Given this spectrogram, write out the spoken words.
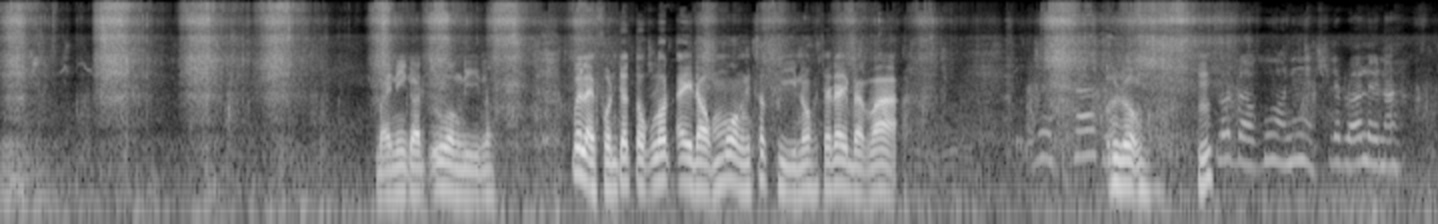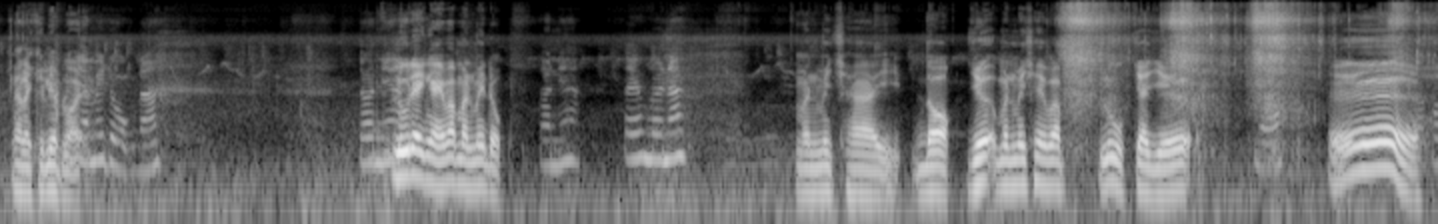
อืมใบนี้ก็ร่วงดีเนาะเมื่อไหร่ฝนจะตกรถไอ้ดอกม่วงนี่สักทีเนาะจะได้แบบว่าถ้าเออร่วงรถดอกม่วงนี่เรียบร้อยเลยนะ อะไรคือเรียบร้อยมันจะไม่ดกนะตอนเนี้ยรู้ได้ไงว่ามันไม่ดก ตอนเนี้ยเต็มเลยนะ มันไม่ใช่ ดอกเยอะมันไม่ใช่ว่าลูกจะเยอะเหรอเออ แล้วก็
